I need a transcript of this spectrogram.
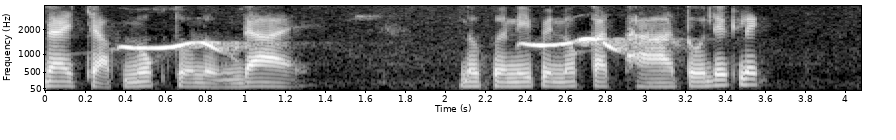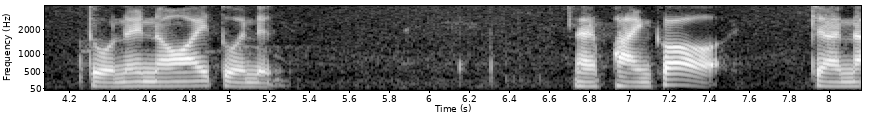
ได้จับนกตัวหนึ่งได้ นกตัวนี้เป็นนกกระทาตัวเล็กๆ ตัวน้อยๆ ตัวหนึ่ง นายพานก็จะน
